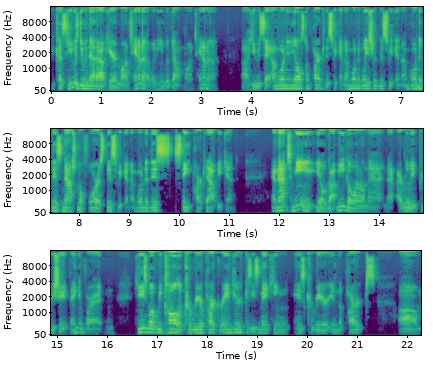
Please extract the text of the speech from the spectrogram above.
because he was doing that out here in Montana when he lived out in Montana. Uh, he would say, I'm going to Yellowstone Park this weekend. I'm going to Glacier this weekend. I'm going to this national forest this weekend. I'm going to this state park that weekend. And that to me, you know, got me going on that. And I, I really appreciate thanking for it. And he's what we call a career park ranger because he's making his career in the parks. Um,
